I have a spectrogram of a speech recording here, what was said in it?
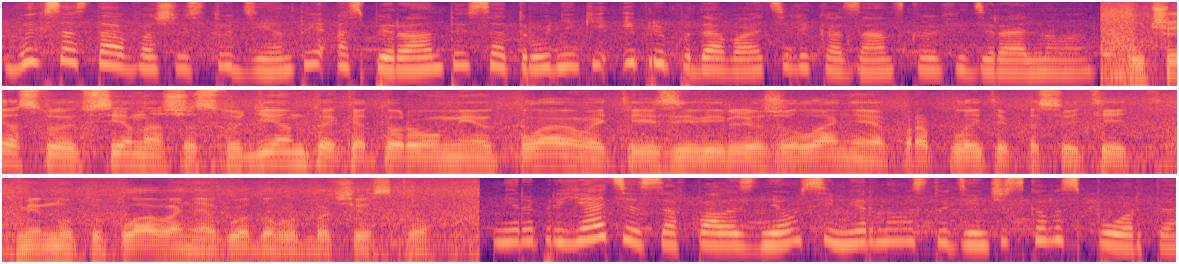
В их состав вошли студенты, аспиранты, сотрудники и преподаватели Казанского федерального. Участвуют все наши студенты, которые умеют плавать и изъявили желание проплыть и посвятить минуту плавания года Лобачевского. Мероприятие совпало с Днем всемирного студенческого спорта.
